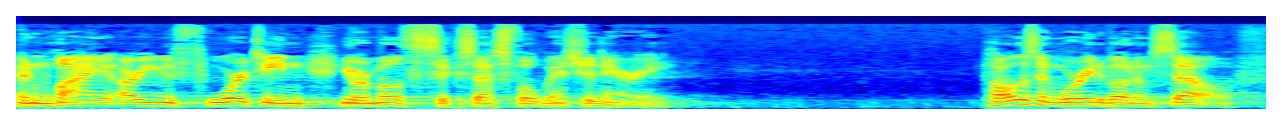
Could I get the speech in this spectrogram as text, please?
And why are you thwarting your most successful missionary? Paul isn't worried about himself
